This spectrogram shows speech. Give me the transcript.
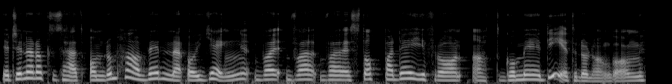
Jag känner också så här att om de har vänner och gäng, vad, vad, vad stoppar dig ifrån att gå med dit då någon gång?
